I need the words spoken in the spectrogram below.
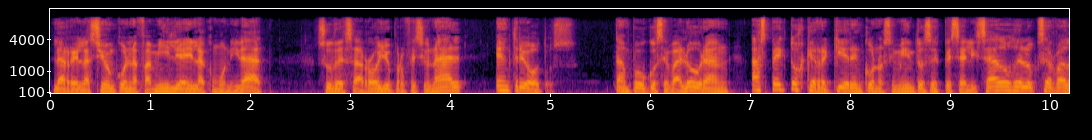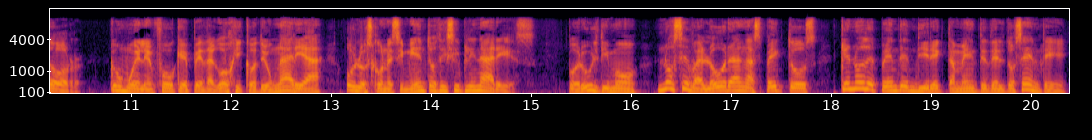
la relación con la familia y la comunidad, su desarrollo profesional, entre otros. Tampoco se valoran aspectos que requieren conocimientos especializados del observador, como el enfoque pedagógico de un área o los conocimientos disciplinares. Por último, no se valoran aspectos que no dependen directamente del docente,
